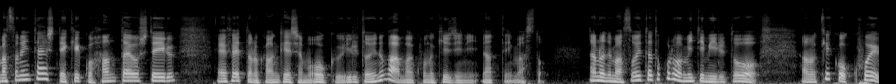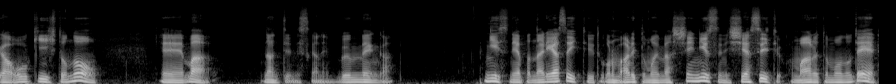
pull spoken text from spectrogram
まあ、それに対して結構反対をしている、えー、フェットの関係者も多くいるというのが、まあ、この記事になっていますと。なので、まあ、そういったところを見てみると、あの、結構声が大きい人の、えー、まあ、なんていうんですかね、文面が、ニュースにやっぱなりやすいっていうところもあると思いますし、ニュースにしやすいというところもあると思うので、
